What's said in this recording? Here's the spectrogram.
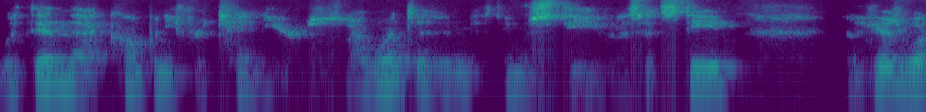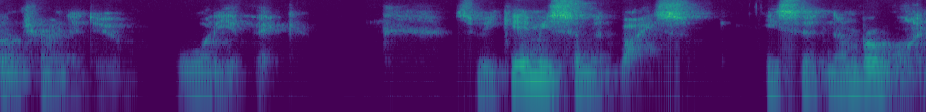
within that company for 10 years. So I went to him, his name was Steve, and I said, Steve, here's what I'm trying to do. What do you think? So he gave me some advice. He said, number one,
